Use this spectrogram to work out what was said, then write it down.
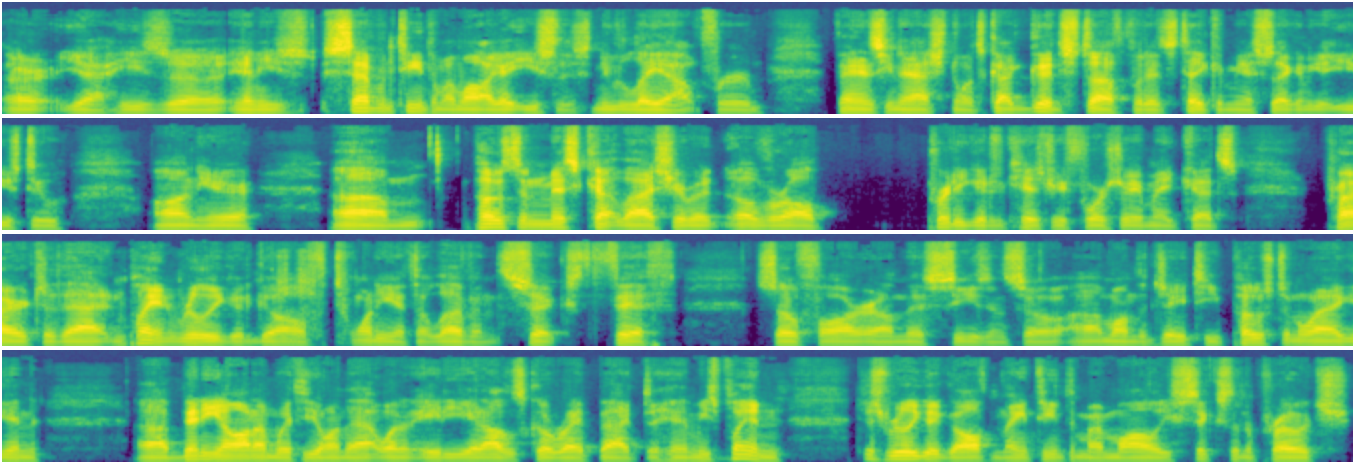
Or yeah, he's uh and he's 17th on my model. I got used to this new layout for Fantasy National. It's got good stuff, but it's taken me a second to get used to on here. Um Poston miscut last year, but overall pretty good history, four straight made cuts prior to that, and playing really good golf, 20th, 11th, 6th, 5th so far on this season. So I'm on the JT Poston wagon. Uh, Ben An, I'm with you on that one at 88. I'll just go right back to him. He's playing just really good golf. 19th in my Molly, sixth in approach,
